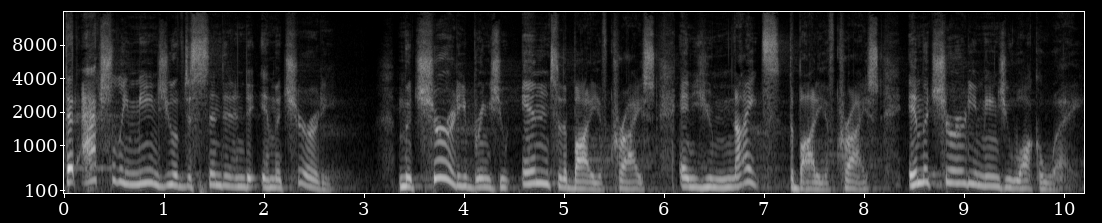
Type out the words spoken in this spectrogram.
that actually means you have descended into immaturity. Maturity brings you into the body of Christ and unites the body of Christ. Immaturity means you walk away.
